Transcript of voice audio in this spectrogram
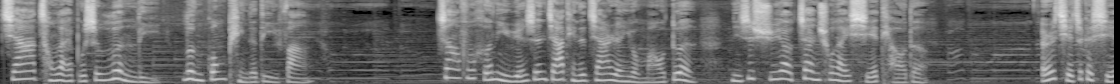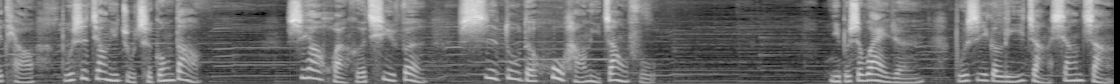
家从来不是论理论公平的地方。丈夫和你原生家庭的家人有矛盾，你是需要站出来协调的。而且这个协调不是叫你主持公道，是要缓和气氛，适度的护航你丈夫。你不是外人，不是一个里长、乡长，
